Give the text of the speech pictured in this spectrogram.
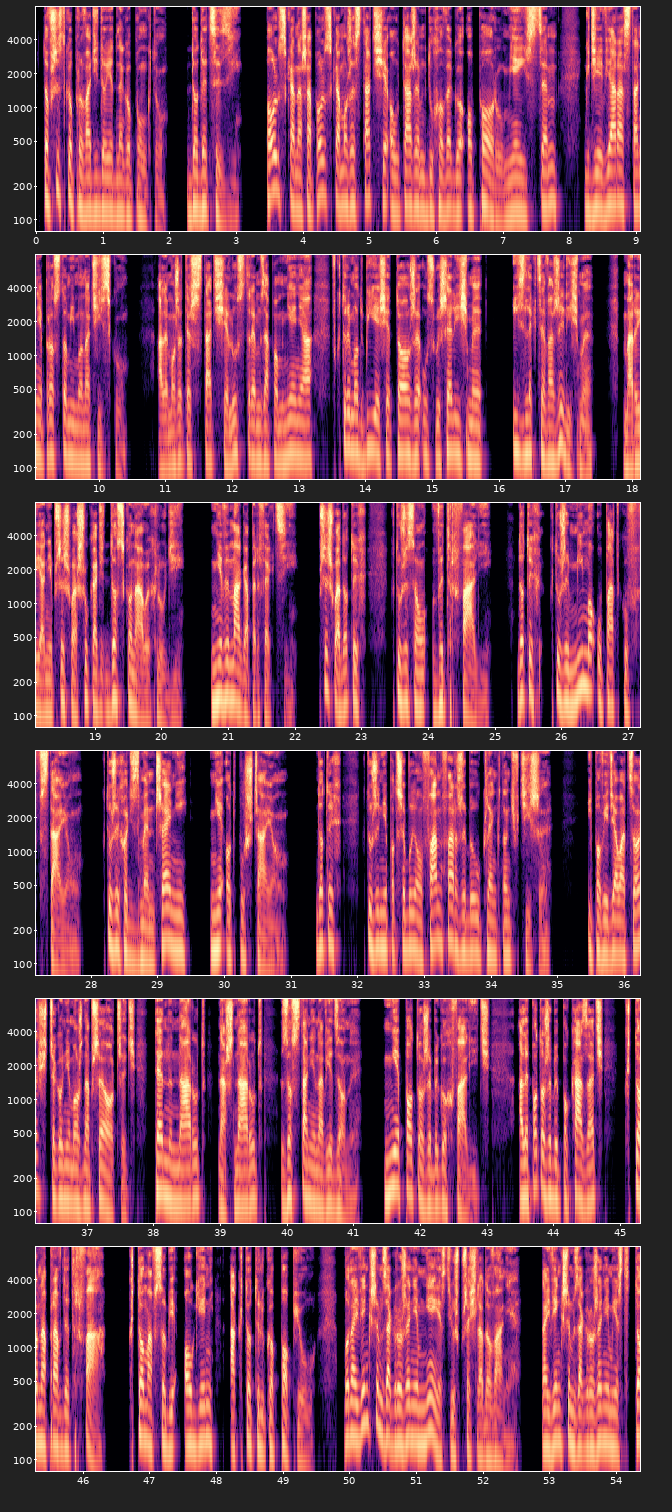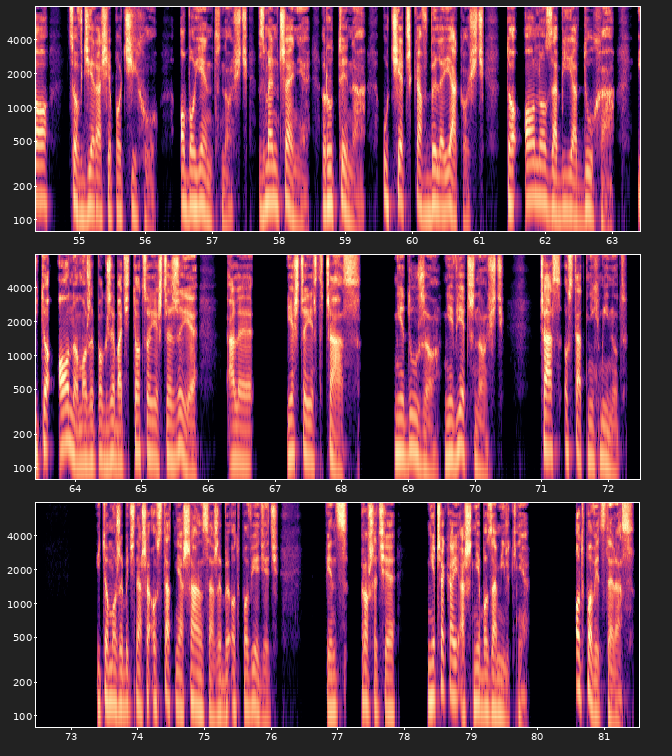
To wszystko prowadzi do jednego punktu do decyzji. Polska, nasza Polska może stać się ołtarzem duchowego oporu, miejscem, gdzie wiara stanie prosto mimo nacisku. Ale może też stać się lustrem zapomnienia, w którym odbije się to, że usłyszeliśmy i zlekceważyliśmy. Maryja nie przyszła szukać doskonałych ludzi. Nie wymaga perfekcji. Przyszła do tych, którzy są wytrwali, do tych, którzy mimo upadków wstają, którzy choć zmęczeni, nie odpuszczają, do tych, którzy nie potrzebują fanfar, żeby uklęknąć w ciszy. I powiedziała coś, czego nie można przeoczyć. Ten naród, nasz naród, zostanie nawiedzony. Nie po to, żeby go chwalić, ale po to, żeby pokazać, kto naprawdę trwa, kto ma w sobie ogień, a kto tylko popiół. Bo największym zagrożeniem nie jest już prześladowanie. Największym zagrożeniem jest to, co wdziera się po cichu. Obojętność, zmęczenie, rutyna, ucieczka w byle jakość. To ono zabija ducha i to ono może pogrzebać to, co jeszcze żyje. Ale jeszcze jest czas. Niedużo, nie wieczność. Czas ostatnich minut. I to może być nasza ostatnia szansa, żeby odpowiedzieć. Więc proszę cię, nie czekaj, aż niebo zamilknie. Odpowiedz teraz.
